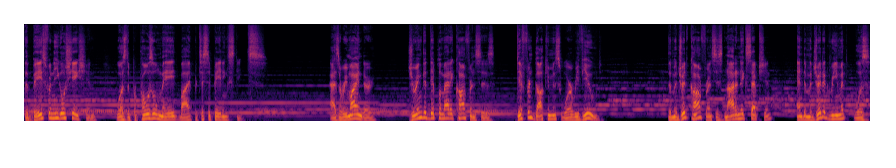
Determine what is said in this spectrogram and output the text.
The base for negotiation was the proposal made by participating states. As a reminder, during the diplomatic conferences, different documents were reviewed. The Madrid Conference is not an exception, and the Madrid Agreement was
